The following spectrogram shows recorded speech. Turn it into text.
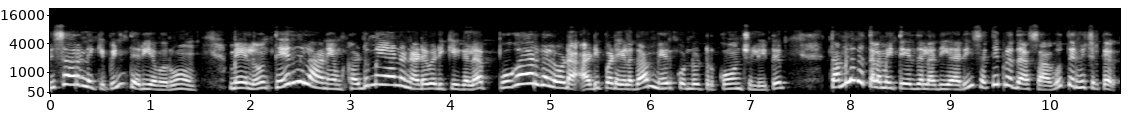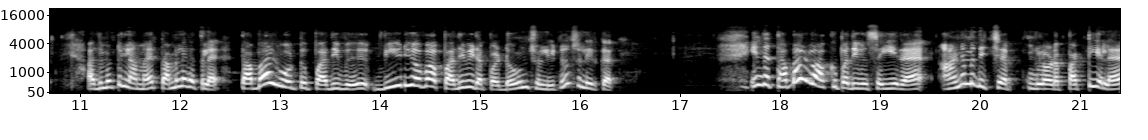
விசாரணைக்கு பின் தெரிய வரும். மேலும் தேர்தல் ஆணையம் கடுமையான நடவடிக்கைகளை புகார்களோட அடிப்படையில தான் மேற்கொண்டுட்டு இருக்கோம்னு சொல்லிட்டு தமிழக தலைமை தேர்தல் அதிகாரி சத்யபிரதா சாகு தெரிவிச்சிருக்காரு. அது மட்டும் இல்லாம தமிழகத்துல தபால் ஓட்டு பதிவு வீடியோவா பதிவிடப்படும் சொல்லிட்டும் சொல்லியிருக்காரு. இந்த தபால் வாக்குப்பதிவு செய்யற அனுமதிச்சவங்களோட பட்டியலை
